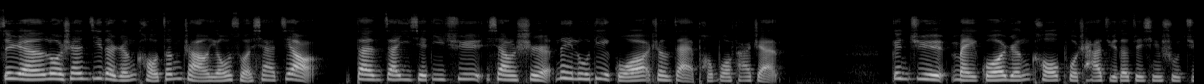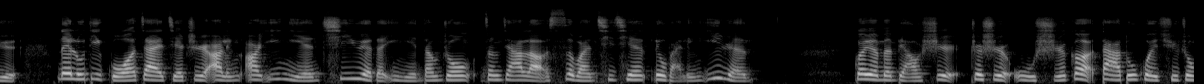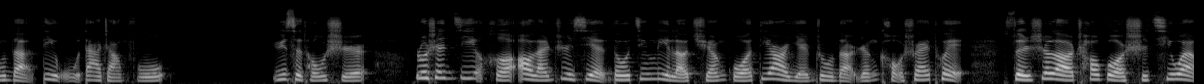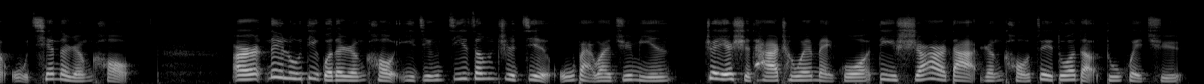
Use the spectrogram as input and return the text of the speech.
虽然洛杉矶的人口增长有所下降，但在一些地区，像是内陆帝国，正在蓬勃发展。根据美国人口普查局的最新数据，内陆帝国在截至2021年7月的一年当中，增加了4万7601人。官员们表示，这是50个大都会区中的第五大涨幅。与此同时，洛杉矶和奥兰治县都经历了全国第二严重的人口衰退，损失了超过十七万五千的人口。而内陆帝国的人口已经激增至近五百万居民，这也使它成为美国第十二大人口最多的都会区。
